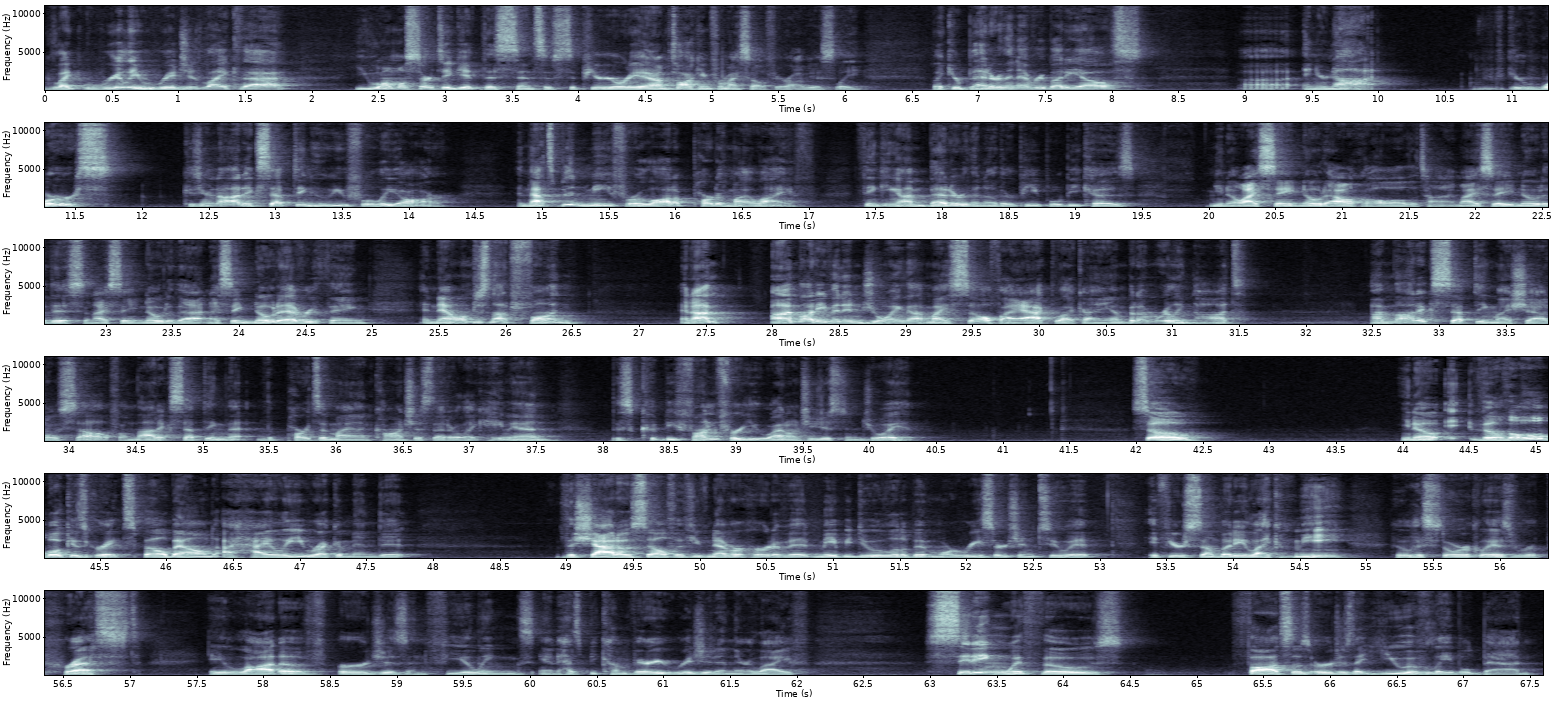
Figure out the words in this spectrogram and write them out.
like really rigid like that, you almost start to get this sense of superiority. And I'm talking for myself here, obviously like you're better than everybody else, uh, and you're not. You're worse because you're not accepting who you fully are. And that's been me for a lot of part of my life, thinking I'm better than other people because, you know, I say no to alcohol all the time. I say no to this and I say no to that and I say no to everything. And now I'm just not fun. And I'm I'm not even enjoying that myself. I act like I am, but I'm really not. I'm not accepting my shadow self. I'm not accepting that the parts of my unconscious that are like, hey man, this could be fun for you. Why don't you just enjoy it? So, you know, the, the whole book is great. Spellbound, I highly recommend it. The Shadow Self, if you've never heard of it, maybe do a little bit more research into it. If you're somebody like me who historically has repressed a lot of urges and feelings and has become very rigid in their life, sitting with those thoughts, those urges that you have labeled bad,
